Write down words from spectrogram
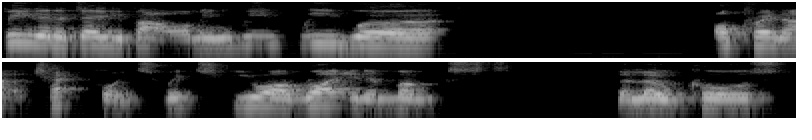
being in a daily battle, I mean, we we were operating out of checkpoints, which you are right in amongst the locals,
